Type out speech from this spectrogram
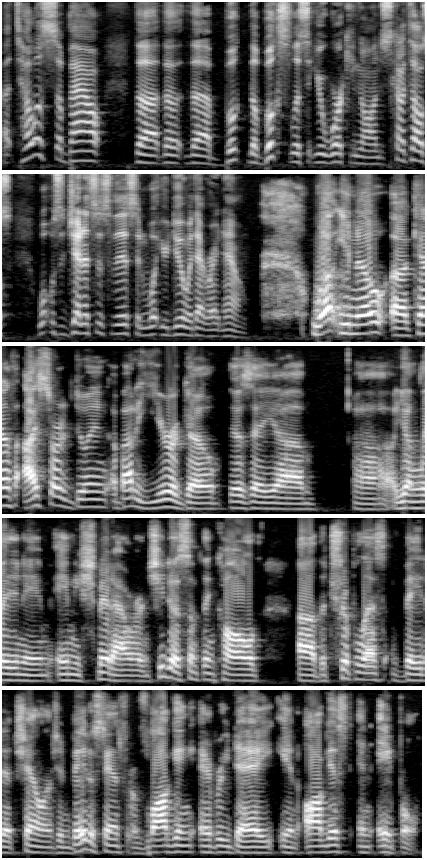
Uh, tell us about the, the the book the books list that you're working on. Just kind of tell us what was the genesis of this and what you're doing with that right now. Well, you know, uh, Kenneth, I started doing about a year ago. There's a um, uh, young lady named Amy Schmittauer, and she does something called uh, the Triple S Veda Challenge. And Veda stands for vlogging every day in August and April.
